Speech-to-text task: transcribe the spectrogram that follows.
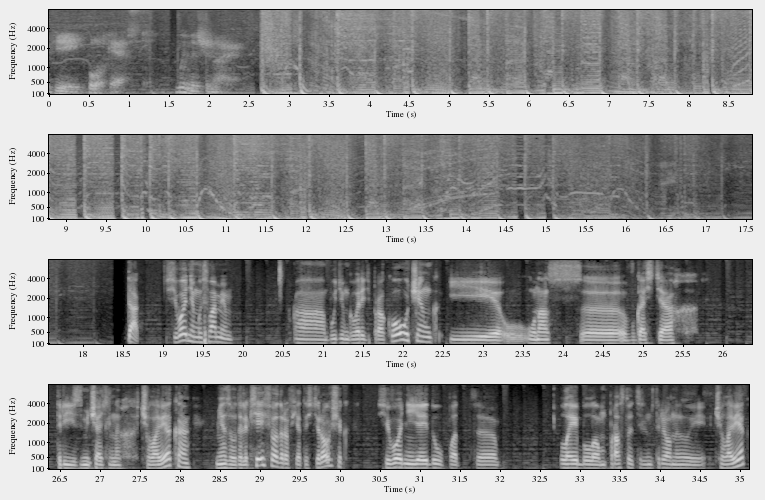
UK Podcast. Мы начинаем. Так, сегодня мы с вами а, будем говорить про коучинг, и у нас э, в гостях три замечательных человека. Меня зовут Алексей Федоров, я тестировщик. Сегодня я иду под э, лейблом «Простой целеустремленный человек»,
